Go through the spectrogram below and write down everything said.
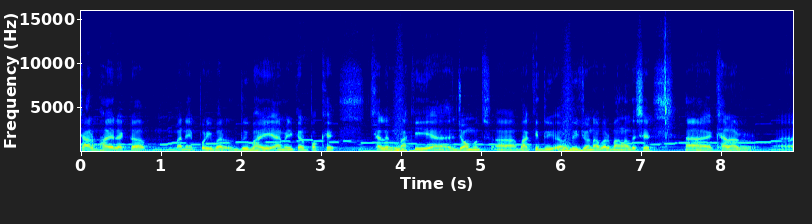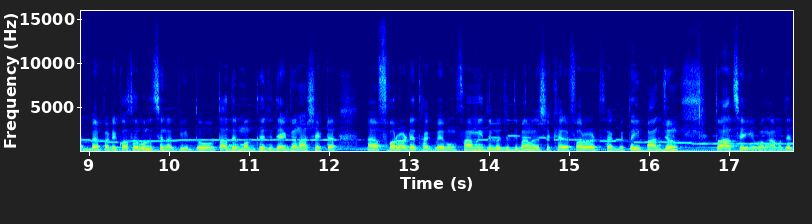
চার ভাইয়ের একটা মানে পরিবার, দুই ভাই আমেরিকার পক্ষে খেলেন, বাকি যমজ বাকি দুই দুইজন আবার বাংলাদেশে খেলার ব্যাপারে কথা বলেছেন আর কি। তো তাদের মধ্যে যদি একজন আসে একটা ফরওয়ার্ডে থাকবে এবং ফামিদুলও যদি বাংলাদেশে খেলে ফরওয়ার্ড থাকবে। তো এই পাঁচজন তো আছেই এবং আমাদের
